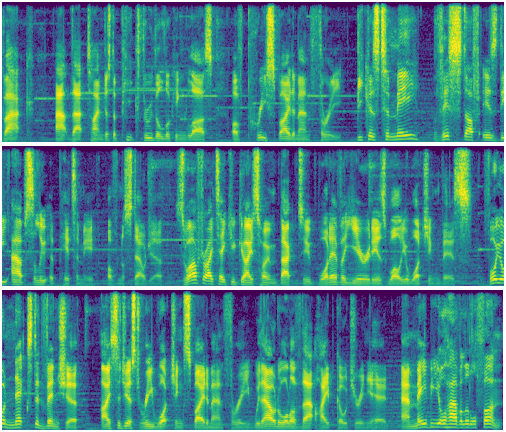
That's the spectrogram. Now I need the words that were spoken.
back at that time, just a peek through the looking glass of pre-Spider-Man 3. Because to me, this stuff is the absolute epitome of nostalgia. So after I take you guys home back to whatever year it is while you're watching this, for your next adventure, I suggest rewatching Spider-Man 3 without all of that hype culture in your head. And maybe you'll have a little fun.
